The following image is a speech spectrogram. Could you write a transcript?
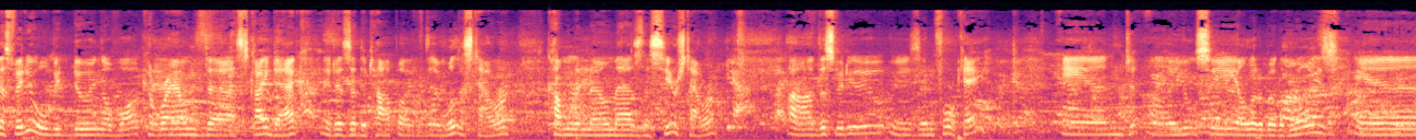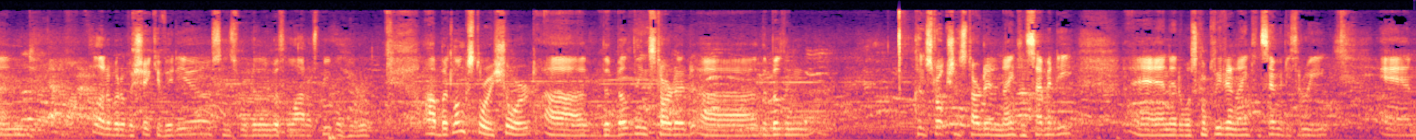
this video, we'll be doing a walk around the Sky Deck. It is at the top of the Willis Tower, commonly known as the Sears Tower. Uh, this video is in 4K, and uh, you'll see a little bit of noise and a little bit of a shaky video since we're dealing with a lot of people here. Uh, but long story short, uh, the building started, uh, the building construction started in 1970 and it was completed in 1973 and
